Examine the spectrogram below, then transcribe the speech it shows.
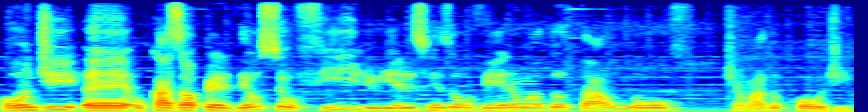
Onde é, o casal perdeu seu filho e eles resolveram adotar um novo, chamado Cody.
